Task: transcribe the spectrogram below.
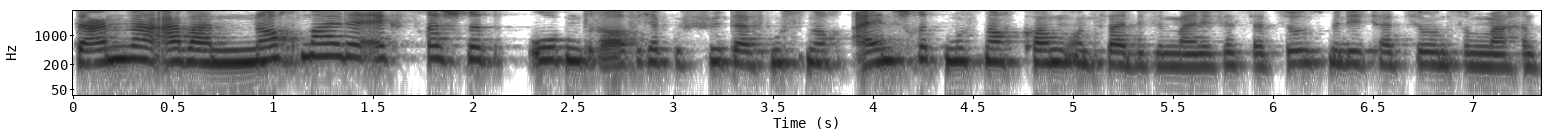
dann war aber nochmal der extra Schritt obendrauf. Ich habe gefühlt, das muss noch, ein Schritt muss noch kommen, und zwar diese Manifestationsmeditation zu machen.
